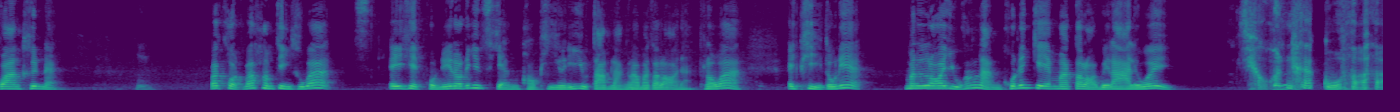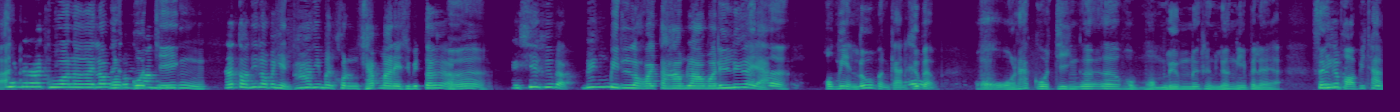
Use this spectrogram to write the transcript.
กว้างขึ้นน่ะอืมปรากฏว่าความจริงคือว่า ไอเหตุผลนี้เราได้ยินเสียงของผีคนนี้อยู่ตามหลังเรามาตลอดอะเพราะว่าไอผีตัวเนี้ยมันลอยอยู่ข้างหลังคนเล่นเกมมาตลอดเวลาเลยเว้ยคนน่ากลัวโคตรน่ากลัวเลยแล้วน่ากลัวจริง แล้วตอนที่เราไปเห็นภาพที่มันคนแคปมาในทวิตเตอร์เออไอเชี่ยคือแบบแม่งบินลอยตามเรามาเรื่อยๆอะเออผมเห็นรูปเหมือนกันคือแบบโอ้โหน่ากลัวจริงเออเออผมผมลืมนึกถึงเรื่องนี้ไปเลยอะซึ่งนี่ก็พอพี่ทัน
